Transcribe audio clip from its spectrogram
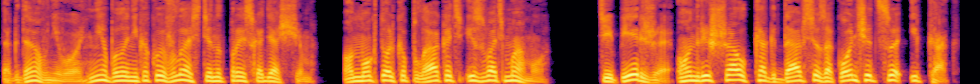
Тогда у него не было никакой власти над происходящим. Он мог только плакать и звать маму. Теперь же он решал, когда все закончится и как.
